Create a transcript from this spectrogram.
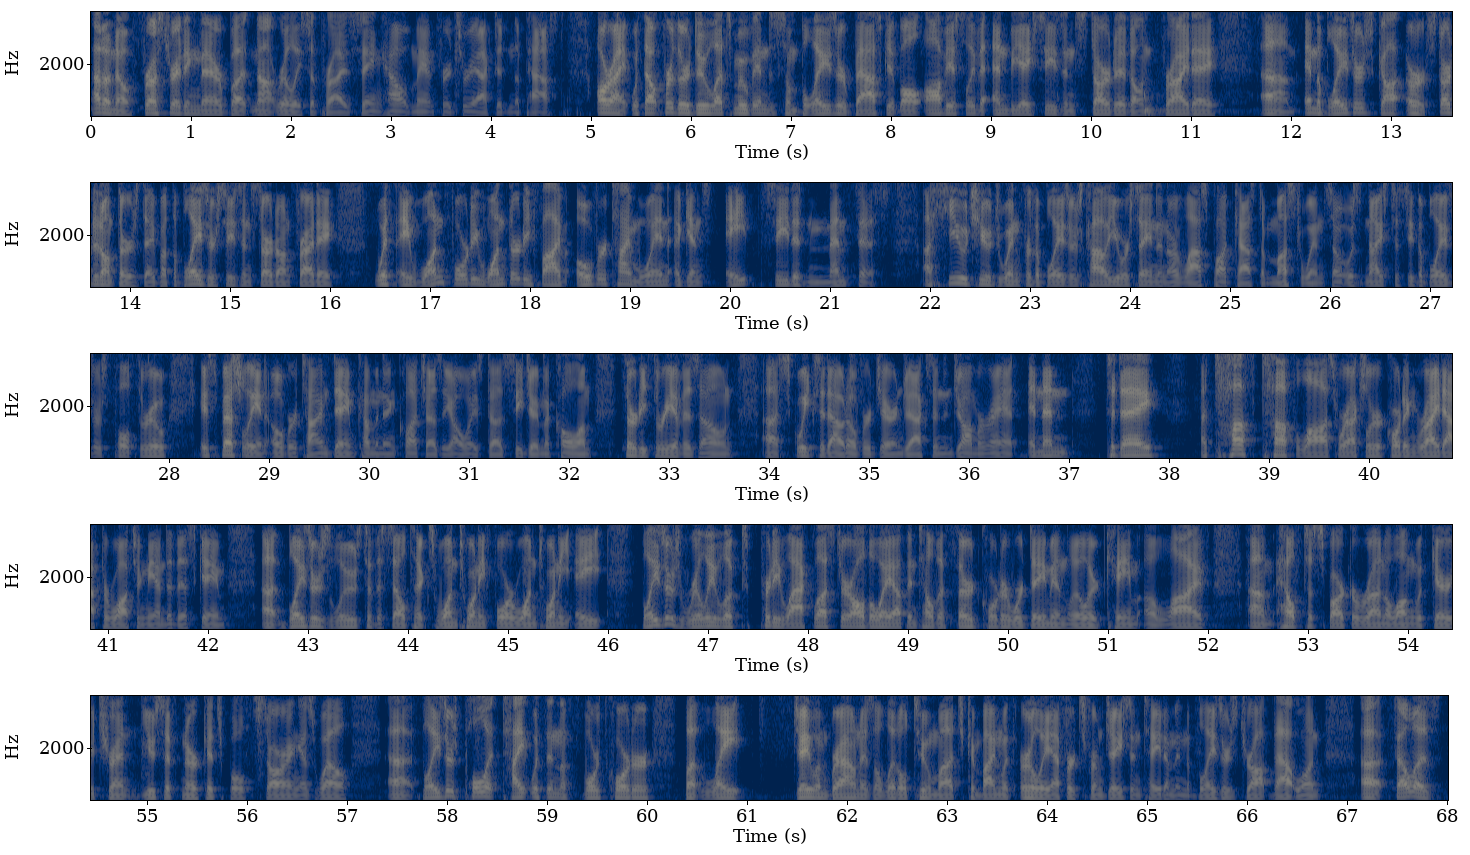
I don't know, frustrating there, but not really surprised seeing how Manfred's reacted in the past. All right, without further ado, let's move into some Blazer basketball. Obviously, the NBA season started on Friday. Um, and the Blazers got, or started on Thursday, but the Blazers season started on Friday with a 140 135 overtime win against eighth seeded Memphis. A huge, huge win for the Blazers. Kyle, you were saying in our last podcast a must win, so it was nice to see the Blazers pull through, especially in overtime. Dame coming in clutch as he always does. CJ McCollum, 33 of his own, uh, squeaks it out over Jaren Jackson and Ja Morant. And then today, a tough, tough loss. We're actually recording right after watching the end of this game. Uh, Blazers lose to the Celtics 124 128. Blazers really looked pretty lackluster all the way up until the third quarter, where Damian Lillard came alive, um, helped to spark a run along with Gary Trent, Jusuf Nurkic, both starring as well. Uh, Blazers pull it tight within the fourth quarter, but late Jaylen Brown is a little too much, combined with early efforts from Jayson Tatum, and the Blazers dropped that one. Uh, fellas,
